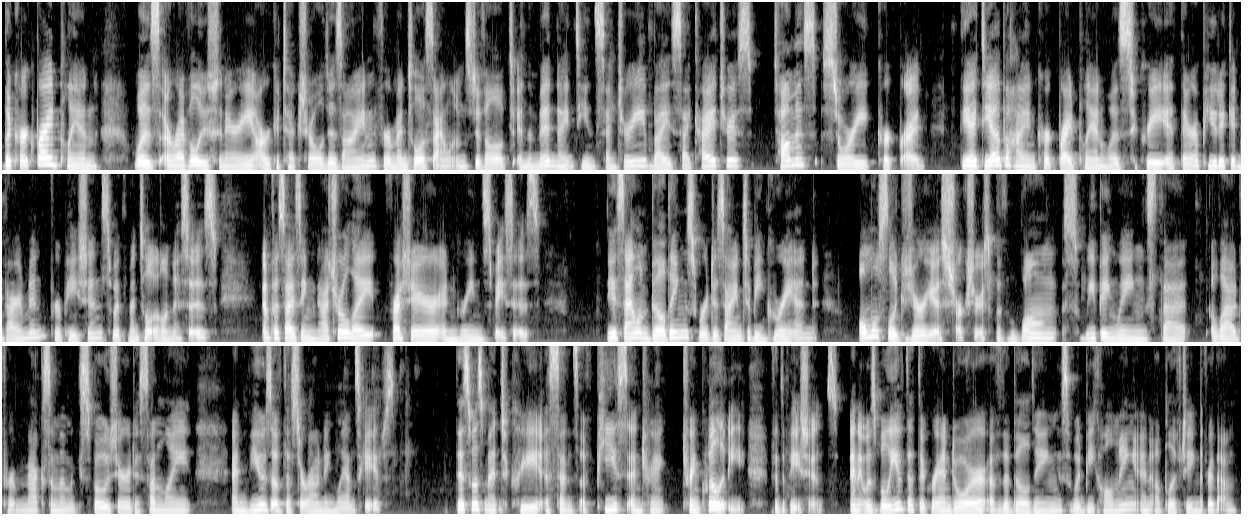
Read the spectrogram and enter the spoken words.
The Kirkbride Plan was a revolutionary architectural design for mental asylums developed in the mid 19th century by psychiatrist Thomas Story Kirkbride. The idea behind Kirkbride Plan was to create a therapeutic environment for patients with mental illnesses, emphasizing natural light, fresh air, and green spaces. The asylum buildings were designed to be grand, almost luxurious structures with long, sweeping wings that allowed for maximum exposure to sunlight and views of the surrounding landscapes. This was meant to create a sense of peace and tra- tranquility for the patients, and it was believed that the grandeur of the buildings would be calming and uplifting for them.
